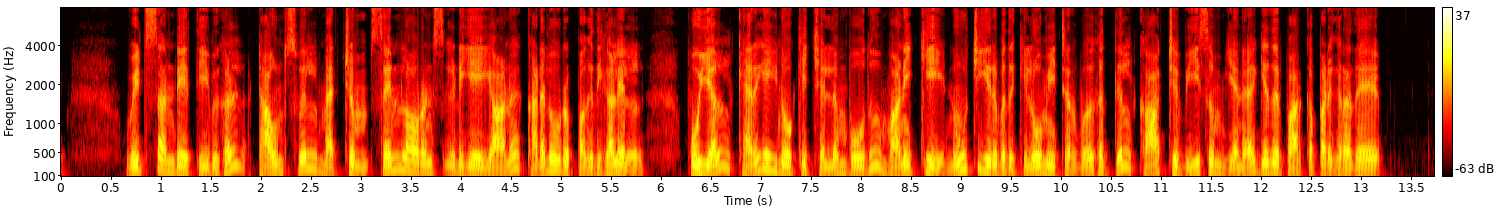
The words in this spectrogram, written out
விட்சண்டே தீவுகள் டவுன்ஸ்வில் மற்றும் சென்ட் லாரன்ஸ் இடையேயான கடலோர பகுதிகளில் புயல் கரையை நோக்கிச் செல்லும்போது மணிக்கு நூற்றி இருபது கிலோமீட்டர் வேகத்தில் காற்று வீசும் என எதிர்பார்க்கப்படுகிறது.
